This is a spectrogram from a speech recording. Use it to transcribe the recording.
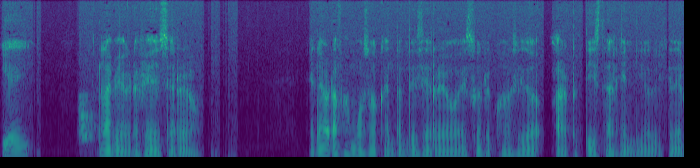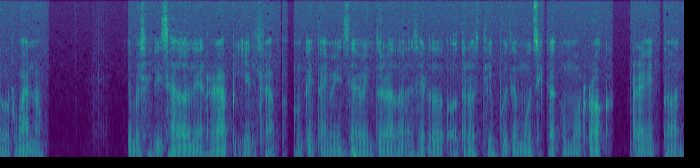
y la biografía de Cerreo. El ahora famoso cantante Cerreo es un reconocido artista argentino de género urbano, especializado en el rap y el trap, aunque también se ha aventurado en hacer otros tipos de música como rock, reggaeton,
